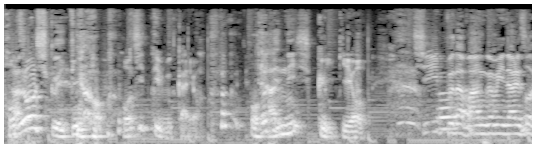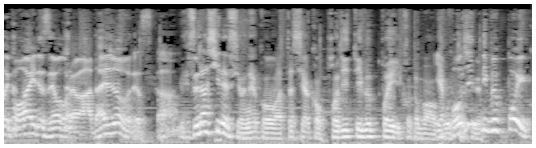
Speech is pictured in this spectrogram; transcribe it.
う。楽しく生きよう。ポジティブかよ。う。楽しく生きよう。チープな番組になりそうで怖いですよ、これは。大丈夫ですか？珍しいですよね。こう、私がこう、ポジティブっぽい言葉を。いや、ポジティブっぽい言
